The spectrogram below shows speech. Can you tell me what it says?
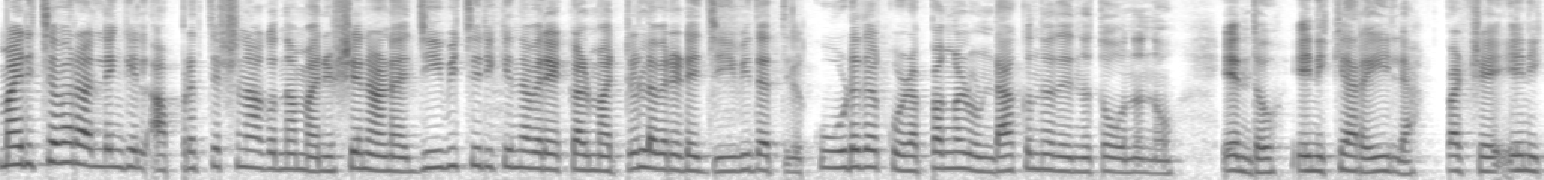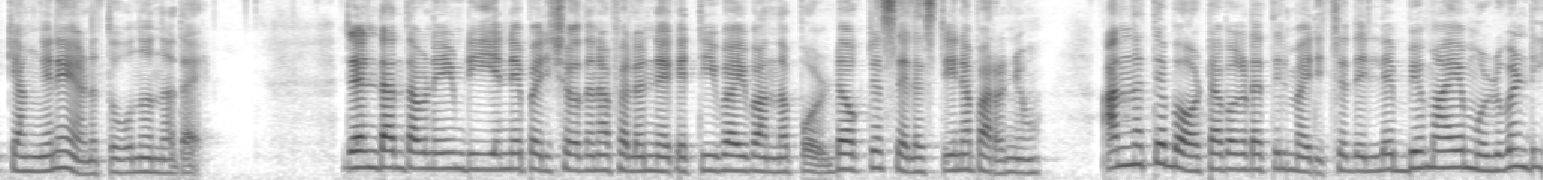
മരിച്ചവർ അല്ലെങ്കിൽ അപ്രത്യക്ഷനാകുന്ന മനുഷ്യനാണ് ജീവിച്ചിരിക്കുന്നവരെക്കാൾ മറ്റുള്ളവരുടെ ജീവിതത്തിൽ കൂടുതൽ കുഴപ്പങ്ങൾ ഉണ്ടാക്കുന്നതെന്ന് തോന്നുന്നു. എന്തോ എനിക്കറിയില്ല പക്ഷേ എനിക്കങ്ങനെയാണ് തോന്നുന്നത്. രണ്ടാം തവണയും ഡി എൻ എ പരിശോധനാ ഫലം നെഗറ്റീവായി വന്നപ്പോൾ ഡോക്ടർ സെലസ്റ്റീന പറഞ്ഞു അന്നത്തെ ബോട്ടപകടത്തിൽ മരിച്ചതിൽ ലഭ്യമായ മുഴുവൻ ഡി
